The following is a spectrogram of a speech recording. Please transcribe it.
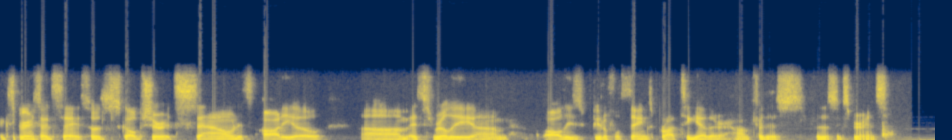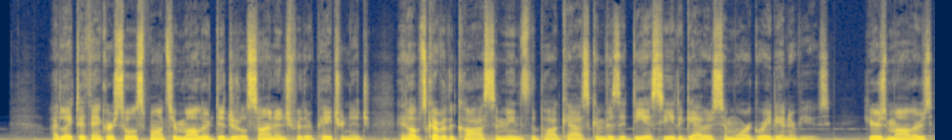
experience, I'd say. So it's sculpture, it's sound, it's audio. Um, it's really um, all these beautiful things brought together um, for this for this experience. I'd like to thank our sole sponsor, Mahler Digital Signage, for their patronage. It helps cover the costs and means the podcast can visit DSC to gather some more great interviews. Here's Mahler's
